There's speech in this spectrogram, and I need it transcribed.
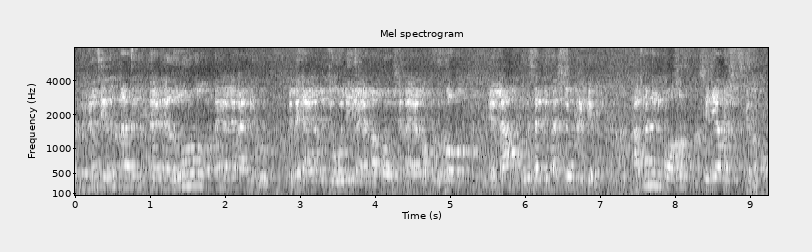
എന്തെങ്കിലും ചെയ്തിട്ടുണ്ടെങ്കിൽ കൃത്യമായ തെളിവുകളും ഉണ്ടെങ്കിൽ കാര്യമുള്ളൂ. അല്ലെങ്കിൽ അയാളുടെ ജോലി അയാളുടെ പ്രൊഫഷൻ അയാളുടെ കുടുംബം എല്ലാം ഒരു സൈഡിൽ നശിച്ചുകൊണ്ടിരിക്കുന്നു അങ്ങനെ ഒരു പ്രോസസ് ശരിയാണെന്ന് വിശ്വസിക്കുന്നുണ്ടോ?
